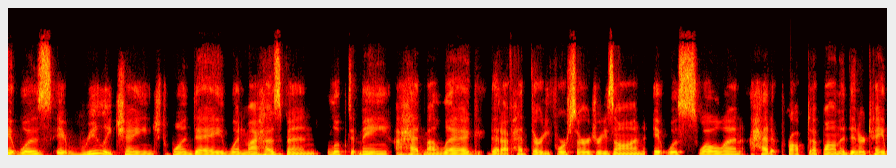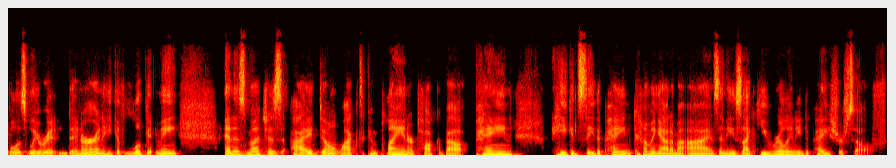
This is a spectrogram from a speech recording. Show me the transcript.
it was, it really changed one day when my husband looked at me. I had my leg that I've had 34 surgeries on. It was swollen. I had it propped up on the dinner table as we were eating dinner, and he could look at me. And as much as I don't like to complain or talk about pain, he could see the pain coming out of my eyes. And he's like, You really need to pace yourself.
